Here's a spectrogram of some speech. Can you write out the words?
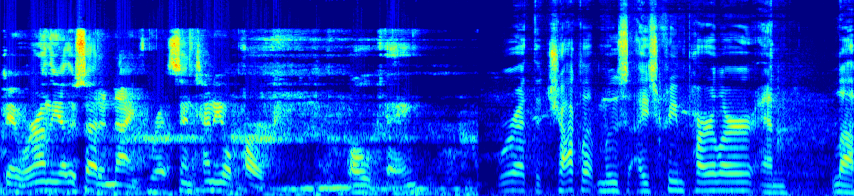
Okay, we're on the other side of 9th. We're at Centennial Park. Okay. We're at the Chocolate Mousse Ice Cream Parlor and La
